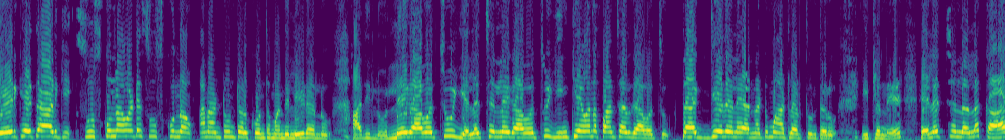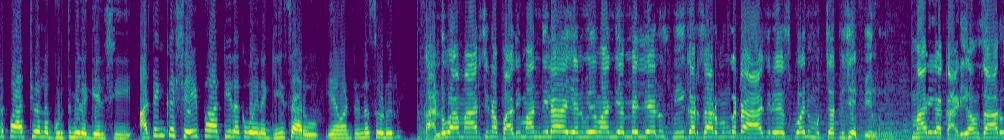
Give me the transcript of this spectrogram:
ఏడికైతే ఆడికి చూసుకుందామంటే చూసుకుందాం అని అంటుంటారు కొంతమంది లీడర్లు. అది లొల్లే కావచ్చు ఎలక్షన్లే కావచ్చు ఇంకేమైనా పంచాది కావచ్చు తగ్గేదేలే అన్నట్టు మాట్లాడుతుంటారు. ఇట్లనే ఎలక్షన్లలో కార్ పార్టీ వాళ్ళ గుర్తు మీద గెలిచి అటెంక షే పార్టీలకు పోయిన గీసారు. ఏమంటుండో చూడుర్రి. కండువా మార్చిన పది మందిలో ఎనిమిది మంది ఎమ్మెల్యేలు స్పీకర్ సార్ ముంగట హాజరేసుకొని ముచ్చట్లు చెప్పిండ్రు. మరిగా కడియం సారు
